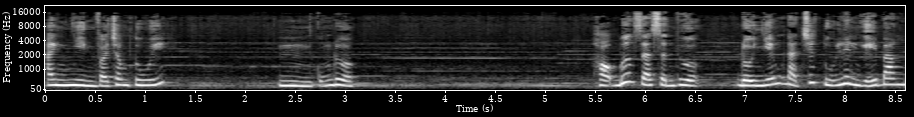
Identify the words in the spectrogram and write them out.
Anh nhìn vào trong túi. Ừ cũng được. Họ bước ra sân thượng Đồ nhiễm đặt chiếc túi lên ghế băng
